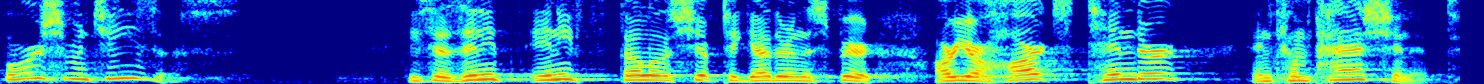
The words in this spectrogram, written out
we're worshiping Jesus. He says, any, any fellowship together in the Spirit. Are your hearts tender and compassionate?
